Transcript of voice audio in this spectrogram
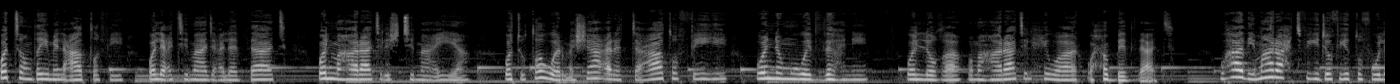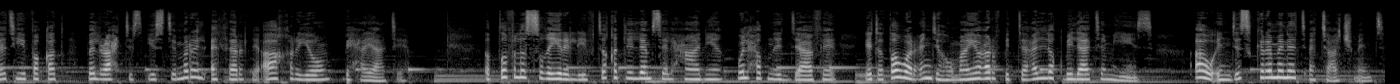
والتنظيم العاطفي والاعتماد على الذات والمهارات الاجتماعية وتطور مشاعر التعاطف فيه والنمو الذهني واللغة ومهارات الحوار وحب الذات. وهذه ما راح تفيده في طفولته فقط بل راح يستمر الأثر لآخر يوم بحياته. الطفل الصغير اللي يفتقد للمسة الحانية والحضن الدافئ يتطور عنده ما يعرف بالتعلق بلا تمييز أو indiscriminate attachment.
